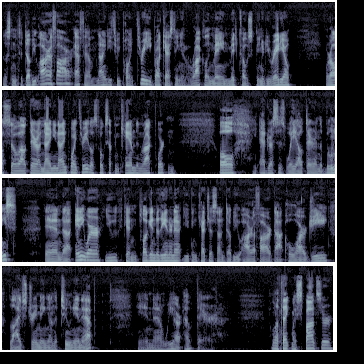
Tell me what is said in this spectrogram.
listening to WRFR FM 93.3, broadcasting in Rockland, Maine, Midcoast Community Radio. We're also out there on 99.3, those folks up in Camden, Rockport, and oh, addresses way out there in the boonies. And uh, anywhere you can plug into the internet, you can catch us on WRFR.org, live streaming on the TuneIn app. And uh, we are out there. I want to thank my sponsor,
